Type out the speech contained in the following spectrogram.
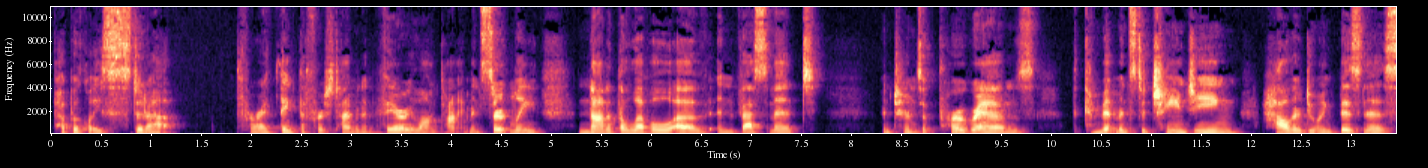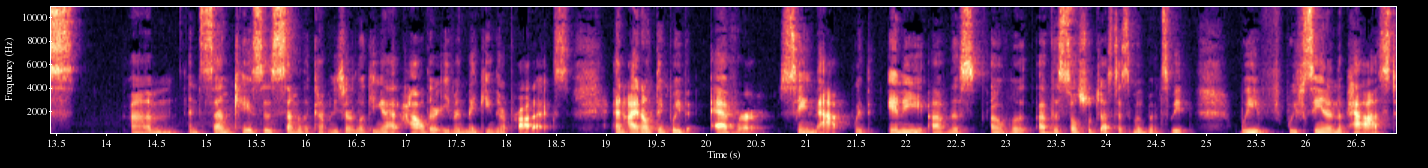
publicly stood up for I think the first time in a very long time, and certainly not at the level of investment in terms of programs, the commitments to changing how they're doing business, um, in some cases, some of the companies are looking at how they're even making their products. And I don't think we've ever seen that with any of this of, of the social justice movements we've we've we've seen in the past.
